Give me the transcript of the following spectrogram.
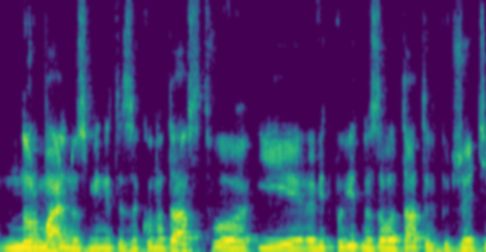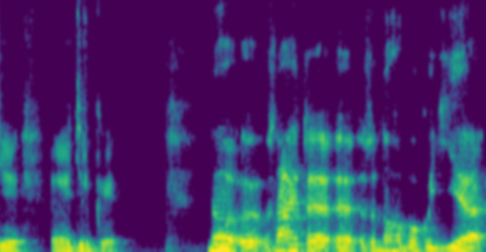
нормально змінити законодавство і відповідно залатати в бюджеті дірки? Ну, знаєте, з одного боку є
